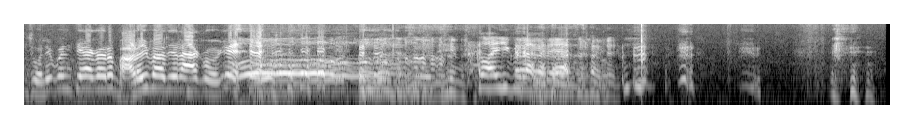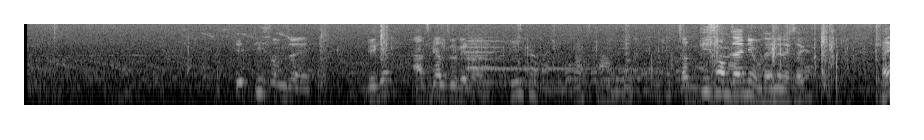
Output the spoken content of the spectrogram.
झोले पनि त्यहाँ गएर भाडै बाँधेर आएको हो कि? सही कुरा गरे यार त्यति सम्झाए। आजकलको केटाहरू जति सम्झाए नि हुँदैन रहेछ क्या है?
